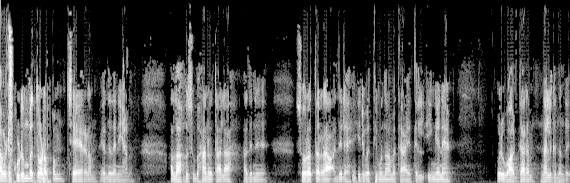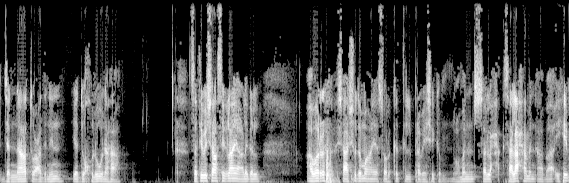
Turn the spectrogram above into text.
അവരുടെ കുടുംബത്തോടൊപ്പം ചേരണം എന്ന് തന്നെയാണ്. അള്ളാഹു സുബാനു താല അതിന് സൂറത്ത് റാദിലെ ഇരുപത്തിമൂന്നാമത്തെ ആയത്തിൽ ഇങ്ങനെ ഒരു വാഗ്ദാനം നൽകുന്നുണ്ട്. ജന്നാത്തു അതിനിൻ യദുഹുലൂനഹ സത്യവിശ്വാസികളായ ആളുകൾ അവർ ശാശ്വതമായ സ്വർഗത്തിൽ പ്രവേശിക്കും. ഒമൻ സലഹമൻ അബാഇഹിം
